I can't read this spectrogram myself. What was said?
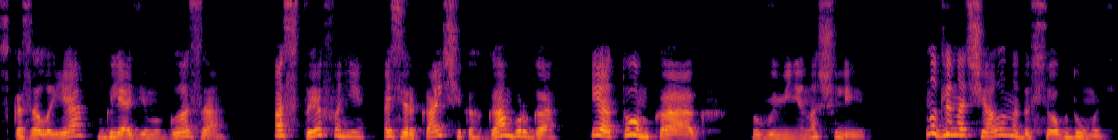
сказала я, глядя ему в глаза. О Стефани, о зеркальщиках Гамбурга, и о том, как вы меня нашли. Но для начала надо все обдумать.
